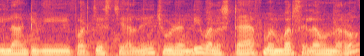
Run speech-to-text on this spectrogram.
ఇలాంటివి పర్చేస్ చేయాలని. చూడండి వాళ్ళ స్టాఫ్ మెంబర్స్ ఎలా ఉన్నారో.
